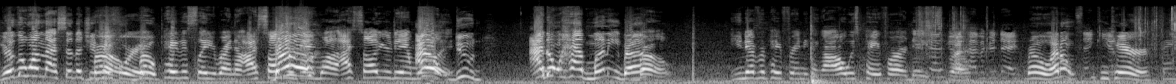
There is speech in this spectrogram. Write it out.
you're the one that said that you'd bro, pay for it. bro, pay this lady right now. I saw Bro. your damn wallet. I saw your damn I wallet. don't, dude, I don't have money, bro. Bro, you never pay for anything. I always pay for our dates, bro. Have a good day. Bro, I don't Thank fucking you. care. Thank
